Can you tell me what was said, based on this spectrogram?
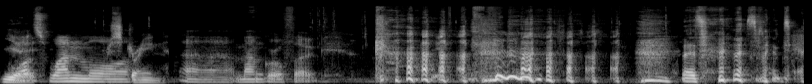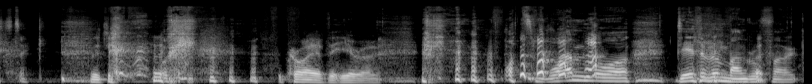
Yeah. what's one more restrain. uh, mongrel folk? That's that's fantastic. The, the cry of the hero. What's one more death of a mongrel folk?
